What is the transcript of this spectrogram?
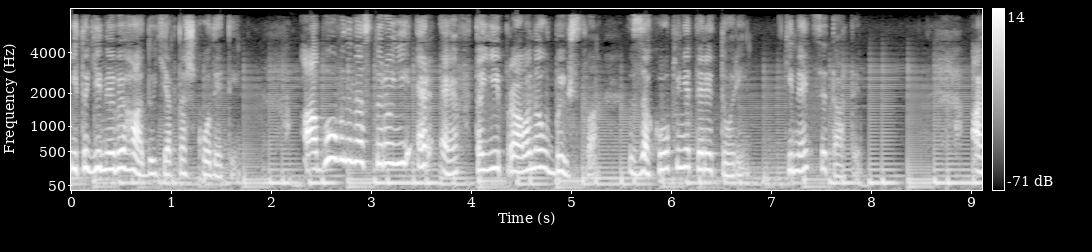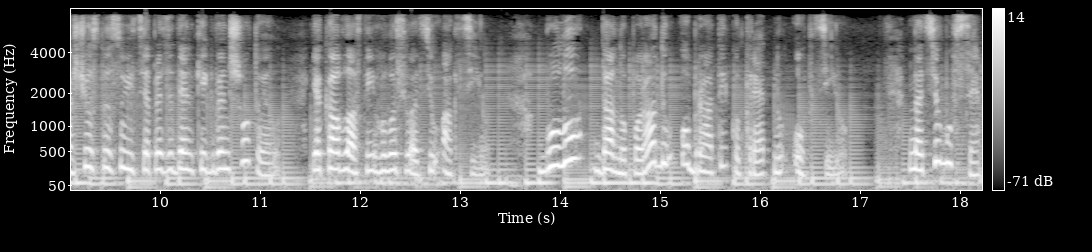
і тоді не вигадують, як нашкодити, або вони на стороні РФ та її права на вбивства, захоплення територій. Кінець цитати. А що стосується президентки Гвен Шотуел, яка власне і оголосила цю акцію, було дано пораду обрати конкретну опцію. На цьому все.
